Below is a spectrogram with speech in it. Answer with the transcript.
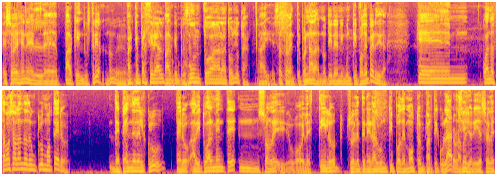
Eso es en el eh, Parque Industrial, ¿no? Eh, Parque Empresarial, junto a la Toyota. Ahí, exactamente. Pues nada, no tiene ningún tipo de pérdida. Que mm, cuando estamos hablando de un club motero, depende del club, pero habitualmente mm, suele, o el estilo suele tener algún tipo de moto en particular, o la Sí. mayoría suele.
